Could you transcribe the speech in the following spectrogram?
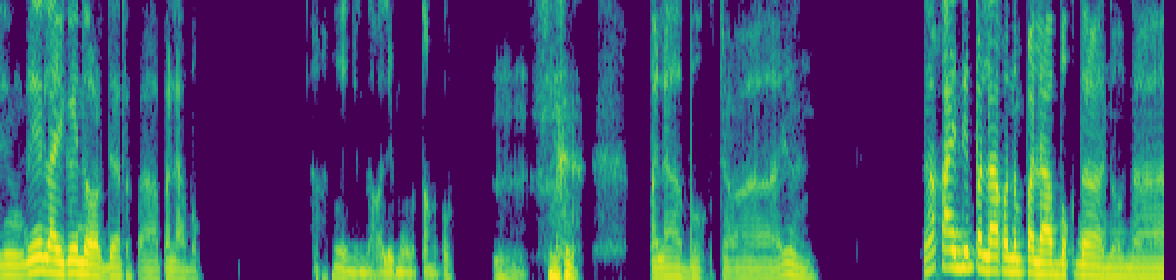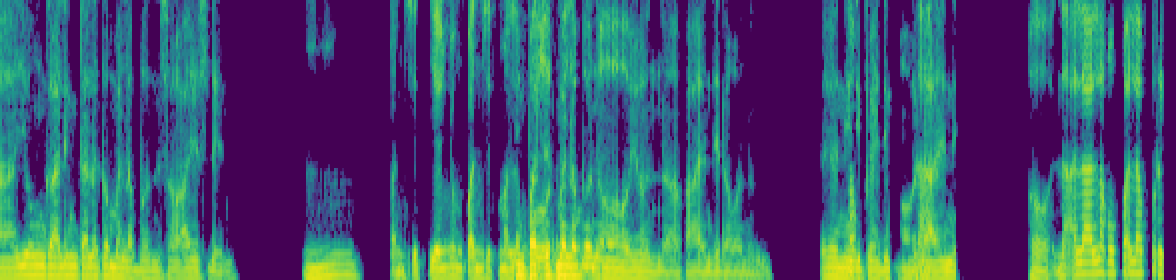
yung, yun yung lagi ko in order, ah, palabok. ah, yan yung nakalimutan ko. Mm. palabok, tsaka yun. Nakakain din pala ako ng palabok na ano na yung galing talaga Malabon. So ayos din. Mm, pansit. Yan yung pansit Yung pasit malabon. Malabon, oh, yun, nakakain din ako nun. Ayun, hindi Oh, pwedeng mawala na, yun eh. oh, naalala ko pala pre,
